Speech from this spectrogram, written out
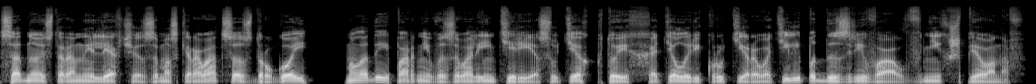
С одной стороны легче замаскироваться, с другой Молодые парни вызывали интерес у тех, кто их хотел рекрутировать или подозревал в них шпионов.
